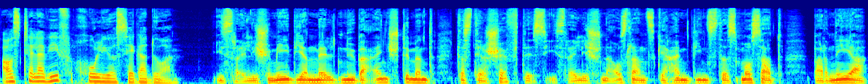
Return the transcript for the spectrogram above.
Aus Tel Aviv Julio Segador. Israelische Medien melden übereinstimmend, dass der Chef des israelischen Auslandsgeheimdienstes Mossad, Barnea,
